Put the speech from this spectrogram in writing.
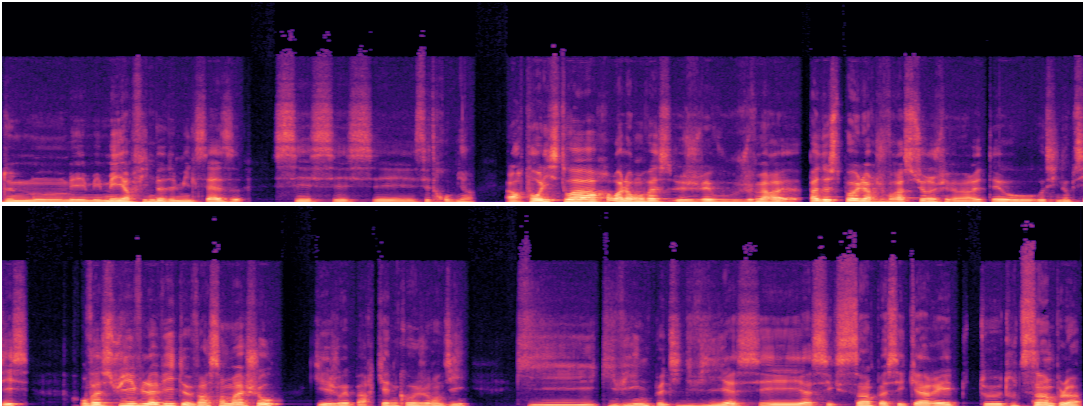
de mes, meilleurs films de 2016. C'est trop bien. Alors pour l'histoire, alors on va, je vais vous, je vais pas de spoiler, je vous rassure, je vais m'arrêter au, synopsis. On va suivre la vie de Vincent Machaut, qui est joué par Ken Kojandi, qui, qui vit une petite vie assez, assez simple, assez carrée, toute, toute simple,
